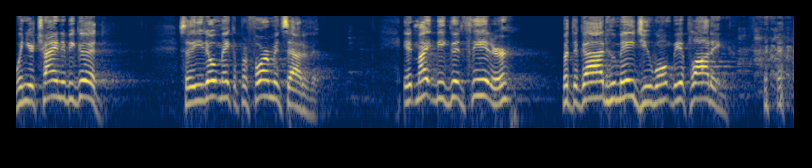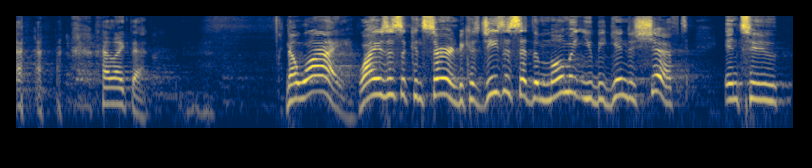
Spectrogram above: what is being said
when you're trying to be good so you don't make a performance out of it. It might be good theater, but the God who made you won't be applauding. I like that. Now, why? Why is this a concern? Because Jesus said the moment you begin to shift into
